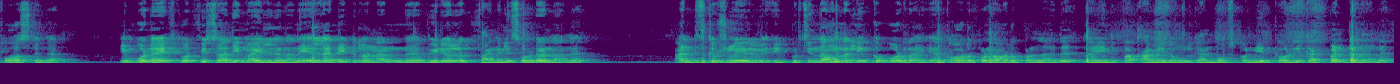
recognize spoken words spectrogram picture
ஃபாஸ்ட்டுங்க இம்போர்ட் எக்ஸ்போர்ட் ஃபீஸும் அதிகமாக இல்லை நான். எல்லா டீட்டெயிலும் நான் இந்த வீடியோவில் ஃபைனலி சொல்கிறேன் நான். அண்ட் டிஸ்கிரிப்ஷன்லேயும் பிடிச்சிருந்தா உங்களுக்கு நான் லிங்க்கை போடுறேன். எனக்கு ஆர்டர் பண்ண ஆர்டர் பண்ணலாம் நான் இது பார்க்காம காமிக்கிறேன். உங்களுக்கு அன்பாக்ஸ் பண்ணியிருக்கேன். ஆல்ரெடி கட் பண்ணிட்டேன் நான்.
